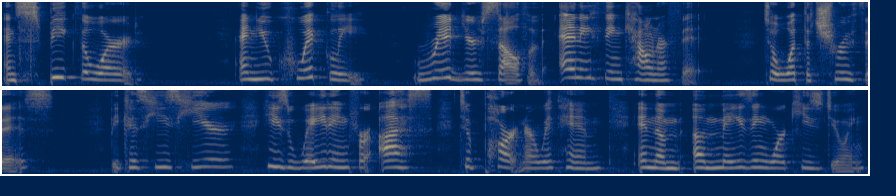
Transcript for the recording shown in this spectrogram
and speak the word. And you quickly rid yourself of anything counterfeit to what the truth is because He's here. He's waiting for us to partner with Him in the amazing work He's doing.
